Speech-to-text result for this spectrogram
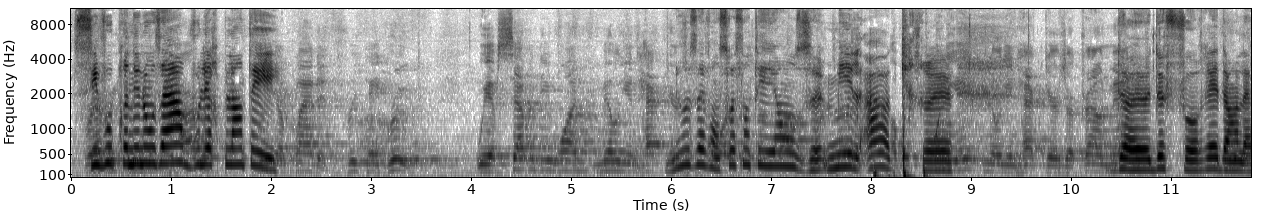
Si vous prenez nos arbres, vous les replantez. Nous avons 71 000 acres de, forêt dans la,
